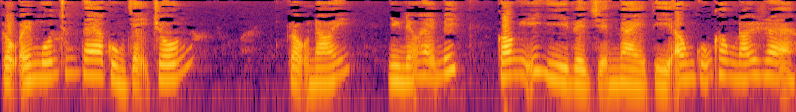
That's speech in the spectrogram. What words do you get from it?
Cậu ấy muốn chúng ta cùng chạy trốn. Cậu nói, nhưng nếu Haymick có nghĩ gì về chuyện này thì ông cũng không nói ra.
